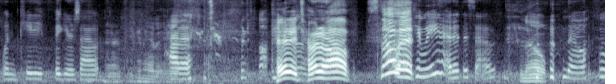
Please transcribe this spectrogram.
when katie figures out There, you can hit it. how to turn it off. Katie, turn it off. Stop it. can we edit this out No. no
